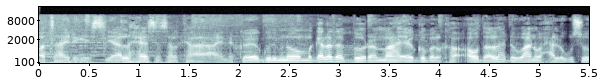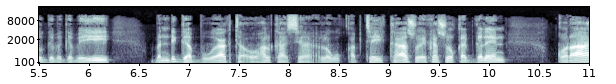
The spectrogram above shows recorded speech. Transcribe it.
waa tahay dhegeystayaal heesas halka aynu kaga gudubno magaalada boorama ee gobolka owdal dhowaan waxaa lagu soo gebagabeeyey bandhiga bugaagta oo halkaasi lagu qabtay kaasoo ay ka soo qayb galeen qoraa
